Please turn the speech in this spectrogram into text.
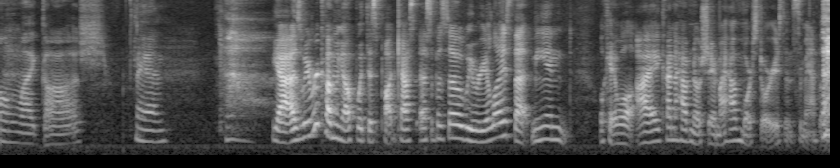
Oh my gosh. Man. Yeah, as we were coming up with this podcast episode, we realized that me and okay, well, I kind of have no shame. I have more stories than Samantha.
